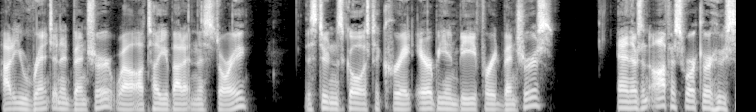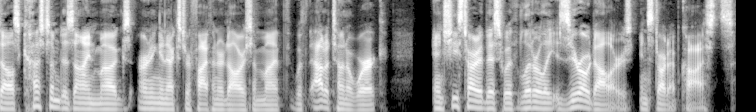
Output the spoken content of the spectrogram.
How do you rent an adventure? Well, I'll tell you about it in this story. The student's goal is to create Airbnb for adventures. And there's an office worker who sells custom design mugs, earning an extra $500 a month without a ton of work. And she started this with literally $0 in startup costs.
